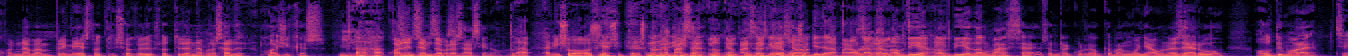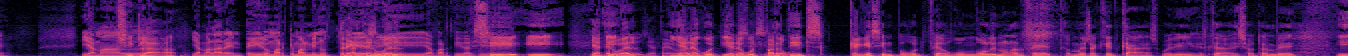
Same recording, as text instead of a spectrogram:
quan anàvem primers tot això que dius, tot eren abraçades lògiques Clar. quan Sí, ens sí, hem sí, d'abraçar sí. si no Clar, per això, sí, sí, però si no, el no, que passa, el que ho- ho passa és que això, sentit de la paraula, sí, però- el, dia, clar. el dia del Barça se'n recordeu que van guanyar 1 a 0 a última hora Sí. I amb el, Sí, clar. I amb l'Arenteiro marquem al minut 3 I i, a partir d'aquí... Sí, i, I a Teruel? I i, hi ha hagut, hi ha Sí, hagut sí, sí. partits que haguessin pogut fer algun gol i no l'han fet, com és aquest cas. Vull dir, és que això també... I,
